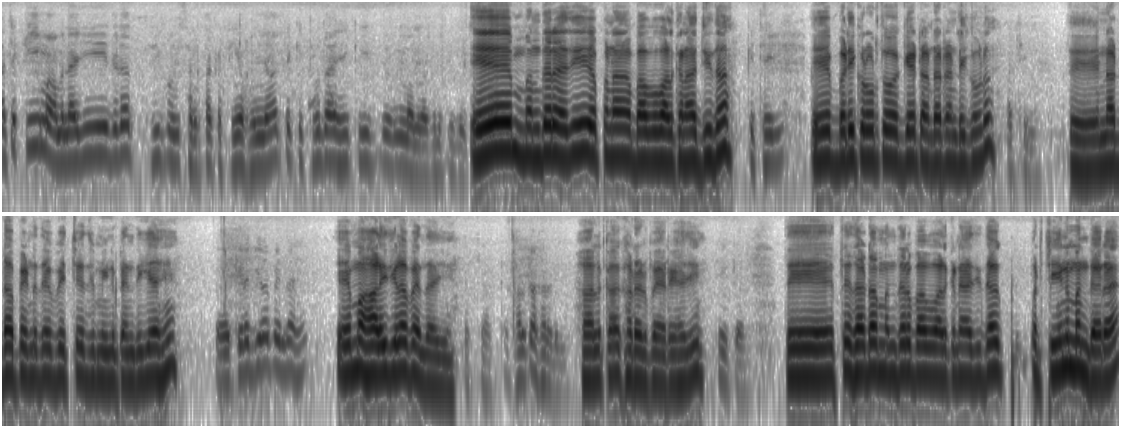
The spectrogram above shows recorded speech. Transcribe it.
ਅੱਛਾ ਕੀ ਮਾਮਲਾ ਜੀ? ਜਿਹੜਾ ਤੁਸੀਂ ਕੋਈ ਸੰਗਤਾਂ ਇਕੱਠੀਆਂ ਹੋਈਆਂ ਤੇ ਕਿੱਥੋਂ ਦਾ ਇਹ ਕੀ ਮਾਮਲਾ ਸੀ? ਇਹ ਮੰਦਿਰ ਹੈ ਜੀ ਆਪਣਾ ਬਾਬਾ ਬਾਲਕਨਾਥ ਜੀ ਦਾ। ਕਿੱਥੇ ਜੀ? ਇਹ ਬੜੀ ਕਰੋੜ ਤੋਂ ਅੱਗੇ ਟਾਂਡਾ ਟੰਡੀ ਕੋਲ। ਅੱਛਾ ਜੀ। ਤੇ ਨਾਡਾ ਪਿੰਡ ਦੇ ਵਿੱਚ ਜ਼ਮੀਨ ਪੈਂਦੀ ਹੈ ਇਹ। ਕਿਹੜਾ ਜ਼ਿਲ੍ਹਾ ਪੈਂਦਾ ਇਹ? ਇਹ ਮੋਹਾਲੀ ਜ਼ਿਲ੍ਹਾ ਪੈਂਦਾ ਜੀ। ਅੱਛਾ ਹਲਕਾ ਖਰੜ ਹਲਕਾ ਖੜੜ ਪੈ ਰਿਹਾ ਜੀ। ਠੀਕ ਹੈ। ਤੇ ਇੱਥੇ ਸਾਡਾ ਮੰਦਿਰ ਬਾਬਾ ਬਾਲਕਨਾਥ ਜੀ ਦਾ ਪ੍ਰਾਚੀਨ ਮੰਦਿਰ ਹੈ।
